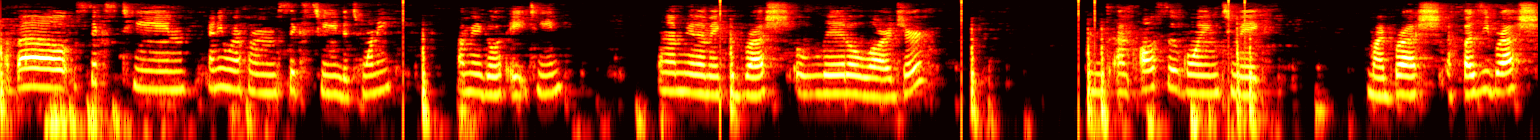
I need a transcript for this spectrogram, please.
about 16, anywhere from 16 to 20. I'm going to go with 18. And I'm going to make the brush a little larger. And I'm also going to make my brush, a fuzzy brush.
